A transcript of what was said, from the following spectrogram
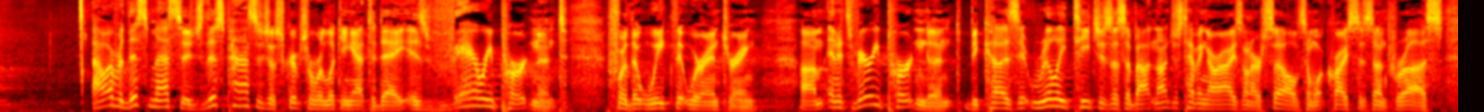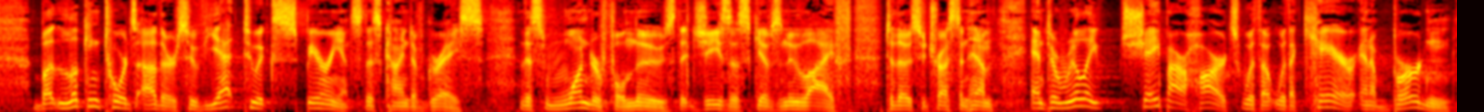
However, this message, this passage of scripture we're looking at today is very pertinent for the week that we're entering. Um, and it's very pertinent because it really teaches us about not just having our eyes on ourselves and what Christ has done for us, but looking towards others who've yet to experience this kind of grace, this wonderful news that Jesus gives new life to those who trust in Him, and to really shape our hearts with a, with a care and a burden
